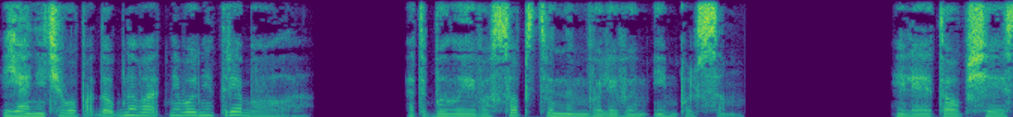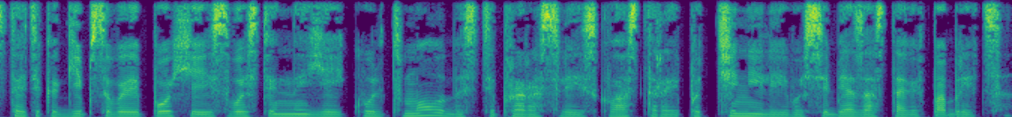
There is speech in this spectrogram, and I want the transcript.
Я ничего подобного от него не требовала. Это было его собственным волевым импульсом. Или это общая эстетика гипсовой эпохи и свойственный ей культ молодости проросли из кластера и подчинили его себе, заставив побриться?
